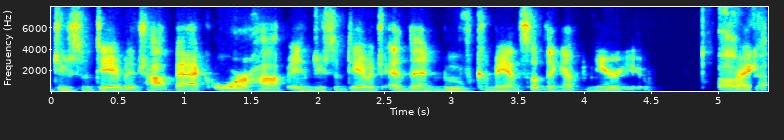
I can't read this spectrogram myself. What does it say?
do some damage, hop back, or hop in, do some damage, and then move command something up near you. Oh Right. god.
